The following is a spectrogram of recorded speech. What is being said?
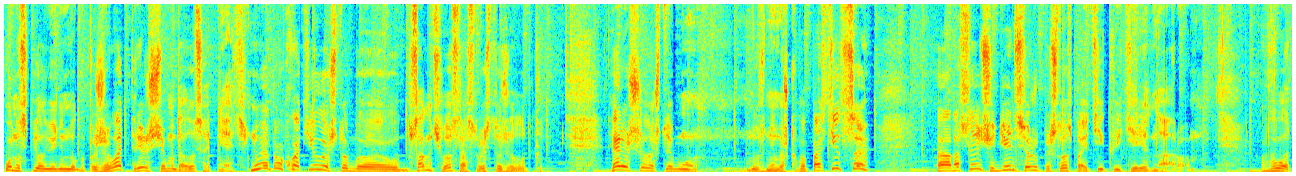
Он успел ее немного пожевать, прежде чем удалось отнять. Но этого хватило, чтобы у пса началось расстройство желудка. Я решила, что ему нужно немножко попаститься, а на следующий день все же пришлось пойти к ветеринару. Вот,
